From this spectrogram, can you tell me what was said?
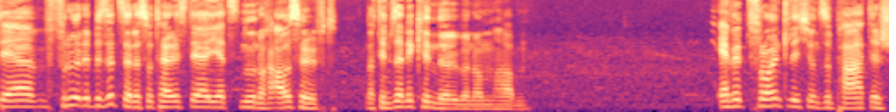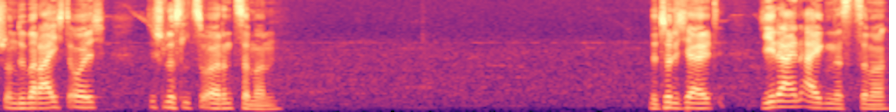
der frühere Besitzer des Hotels, der jetzt nur noch aushilft nachdem seine Kinder übernommen haben. Er wirkt freundlich und sympathisch und überreicht euch die Schlüssel zu euren Zimmern. Natürlich erhält jeder ein eigenes Zimmer.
